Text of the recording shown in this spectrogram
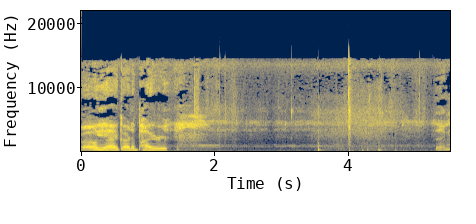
Oh yeah, I got a pirate thing.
